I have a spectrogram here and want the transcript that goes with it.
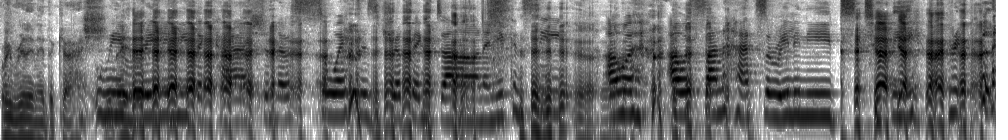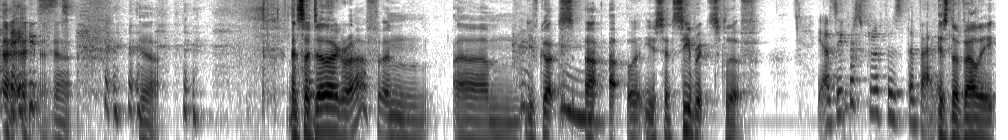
We really need the cash. We really need the cash, and the sweat is dripping down, and you can see our our sun hats really need to be replaced. yeah. And so Delagraph, and um, you've got uh, uh, you said Siebritskloof Yeah, Siebritskloof is the valley. is the valley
